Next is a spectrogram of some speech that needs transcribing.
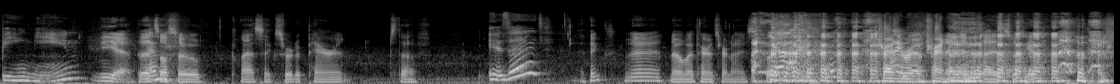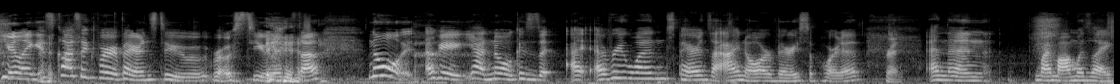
being mean. Yeah, but that's I'm- also classic sort of parent stuff. Is it? I think. Eh, no, my parents are nice. But Yeah. I'm trying to. I'm trying to empathize with you. You're like, it's classic for parents to roast you and stuff. No, okay, yeah, no, because everyone's parents that I know are very supportive. right. And then my mom was like,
